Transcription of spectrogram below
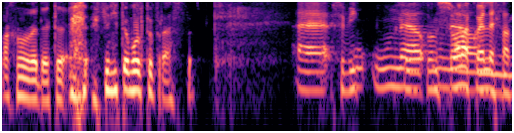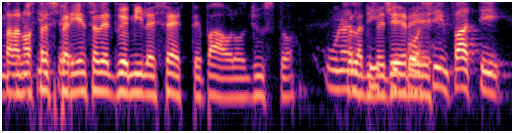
ma come vedete è finito molto presto. Eh, se, vi, una, se vi consola, una, quella è stata la nostra esperienza del 2007, Paolo, giusto? un anticipo, vedere... sì, infatti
